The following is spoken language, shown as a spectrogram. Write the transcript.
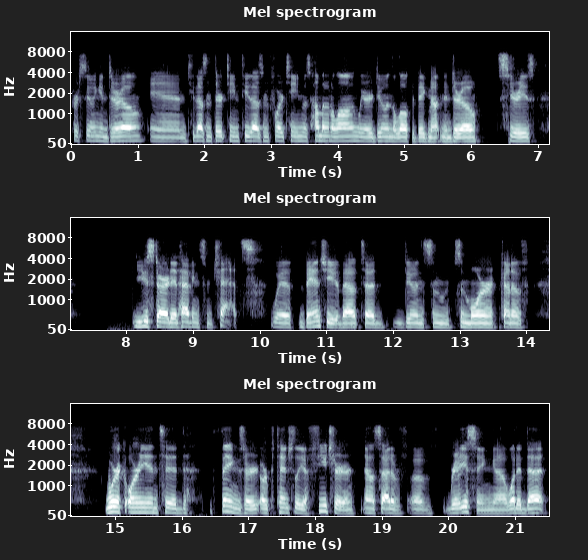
pursuing enduro and 2013 2014 was humming along we were doing the local big mountain enduro series you started having some chats with Banshee about uh, doing some some more kind of work oriented things or, or potentially a future outside of, of racing. Uh, what did that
